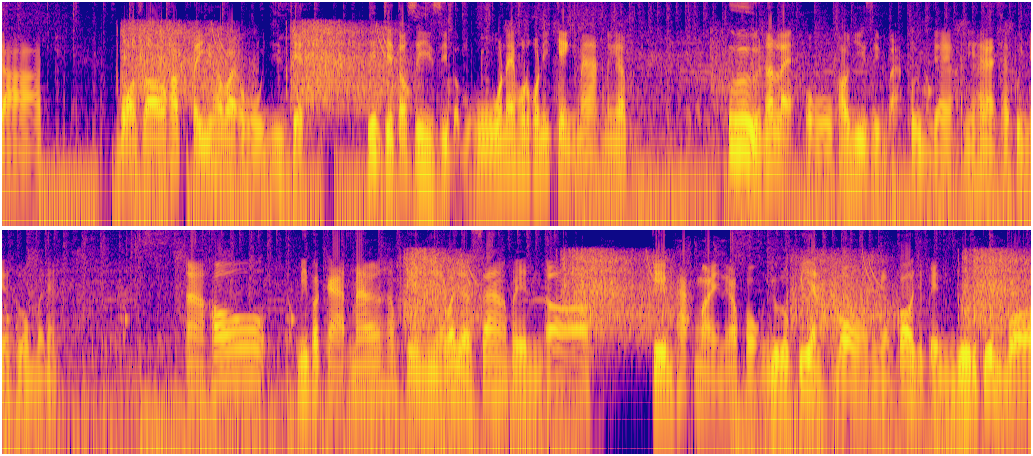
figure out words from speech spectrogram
จัดบอซอครับตีเข้าไปโอ้โห27 27ต่อ40แบบโอ้โหนายพลคนนี้เก่งมากนะครับอือนั่นแหละโอ้โหเข้า20อะปืนใหญ่อันนี้ขนาดใช้ปืนใหญ่ถล่มไปเนี่ยอ่าเขามีประกาศมาแล้วครับเกมนี้ว่าจะสร้างเป็นเอ่อเกมภาคใหม่นะครับของ European War นะครับก็จะเป็น European War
